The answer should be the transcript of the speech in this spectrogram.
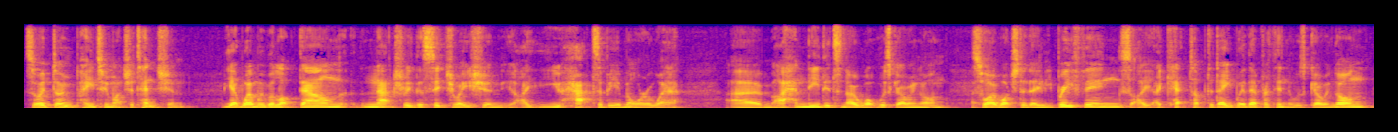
So I don't pay too much attention Yet when we were locked down, naturally the situation, I, you had to be more aware. Um, I needed to know what was going on. So I watched the daily briefings, I, I kept up to date with everything that was going on.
